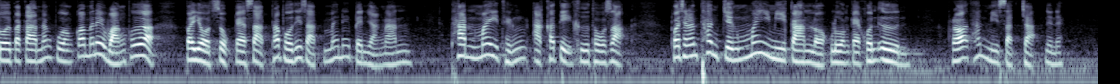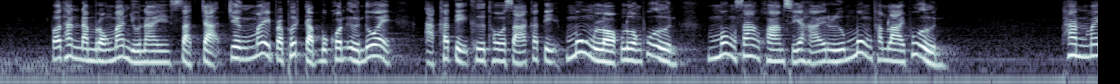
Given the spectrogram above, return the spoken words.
โดยประการทั้งปวง ก็ไม่ได้หวังเพื่อประโยชน์สุขแก่สัตว์ พระโพธิสัตว์ไม่ได้เป็นอย่างนั้น ท่านไม่ถึงอคติคือโทสะ เพราะฉะนั้นท่านจึงไม่มีการหลอกลวงแก่คนอื่น เพราะท่านมีสัจจะเนี่ยนะเพราะท่านดำรงมั่นอยู่ในสัจจะจึงไม่ประพฤติกับบุคคลอื่นด้วยอคติคือโทสาคติมุ่งหลอกลวงผู้อื่น มุ่งสร้างความเสียหายหรือมุ่งทำลายผู้อื่น ท่านไม่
